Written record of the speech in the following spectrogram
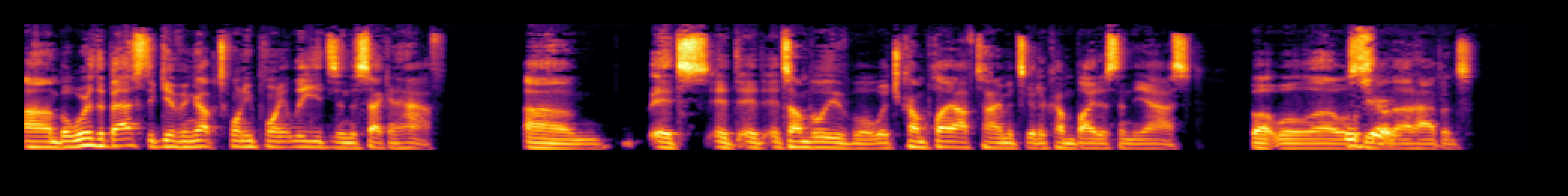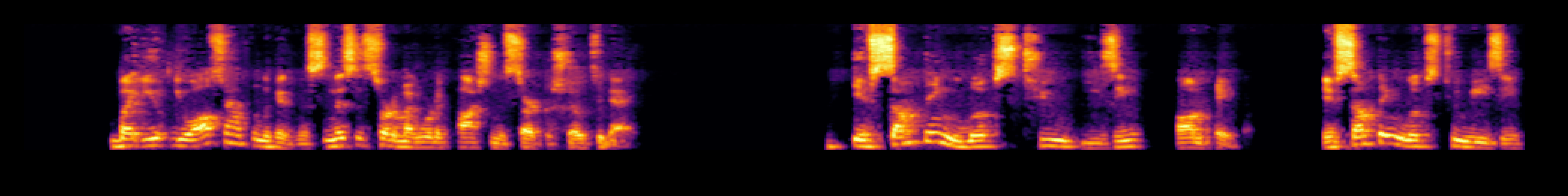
Um, but we're the best at giving up 20 point leads in the second half. Um, it's, it, it, it's unbelievable, which come playoff time, it's going to come bite us in the ass, but we'll, uh, we'll, well, see sure. how that happens. But you, you also have to look at this, and this is sort of my word of caution to start the show today. If something looks too easy on paper, if something looks too easy,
